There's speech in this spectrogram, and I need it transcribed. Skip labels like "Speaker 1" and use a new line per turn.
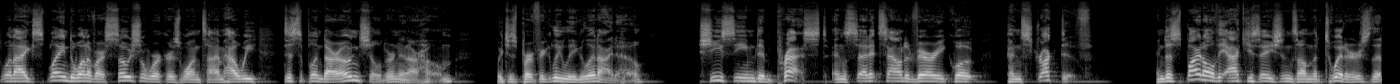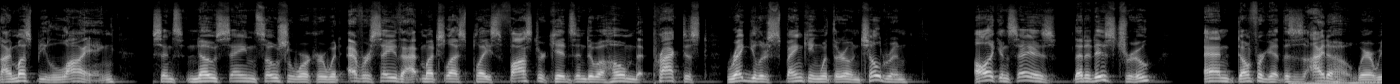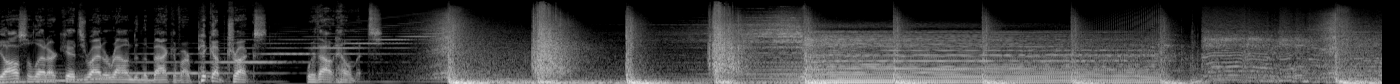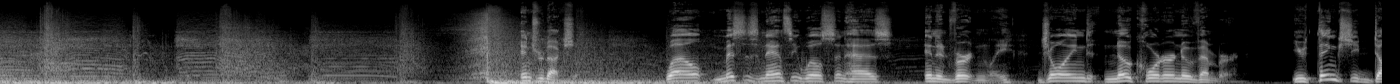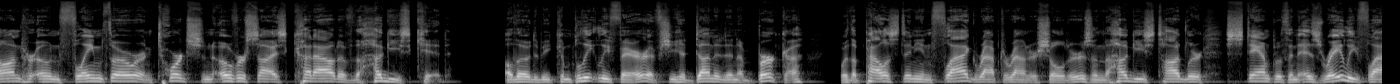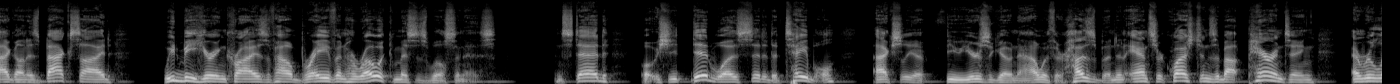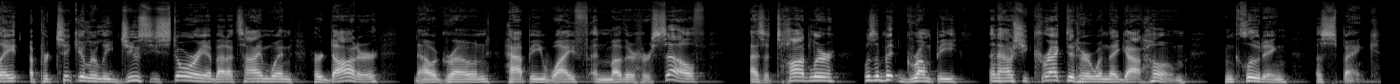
when I explained to one of our social workers one time how we disciplined our own children in our home, which is perfectly legal in Idaho. She seemed impressed and said it sounded very, quote, constructive. And despite all the accusations on the Twitters that I must be lying, since no sane social worker would ever say that, much less place foster kids into a home that practiced regular spanking with their own children, all I can say is that it is true. And don't forget, this is Idaho, where we also let our kids ride around in the back of our pickup trucks without helmets. Introduction. Well, Mrs. Nancy Wilson has inadvertently joined No Quarter November. You'd think she'd donned her own flamethrower and torched an oversized cutout of the Huggies kid. Although, to be completely fair, if she had done it in a burqa with a Palestinian flag wrapped around her shoulders and the Huggies toddler stamped with an Israeli flag on his backside, we'd be hearing cries of how brave and heroic Mrs. Wilson is. Instead, what she did was sit at a table, actually a few years ago now, with her husband and answer questions about parenting and relate a particularly juicy story about a time when her daughter, now a grown, happy wife and mother herself, as a toddler, was a bit grumpy and how she corrected her when they got home, including a spank.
